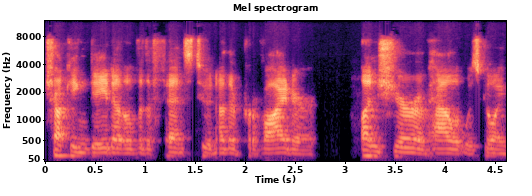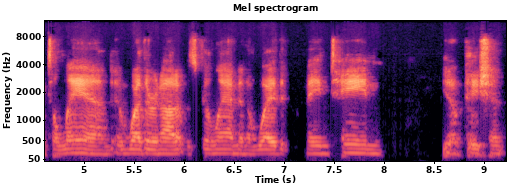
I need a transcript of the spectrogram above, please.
chucking data over the fence to another provider, unsure of how it was going to land and whether or not it was going to land in a way that maintain, you know, patient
